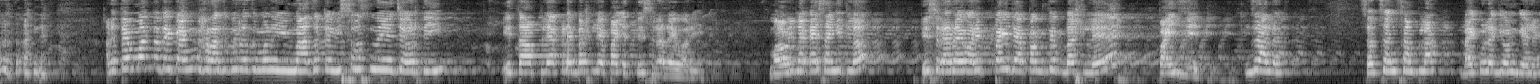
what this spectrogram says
आणि ते म्हणतात काय महाराज बिराज म्हणे माझा काही विश्वास नाही याच्यावरती. इथं आपल्याकडे बसले पाहिजेत तिसऱ्या रविवारी. माऊलीनं काय सांगितलं? तिसऱ्या रविवारी पहिल्या पंक्तीत बसले पाहिजेत झालं. सत्संग संपला. बायकोला घेऊन गेले.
